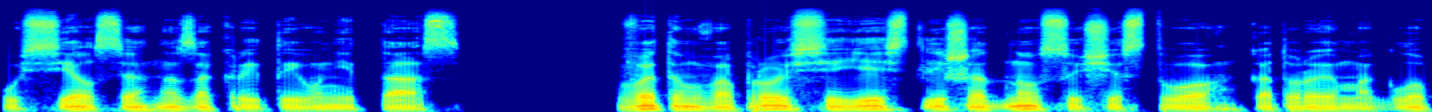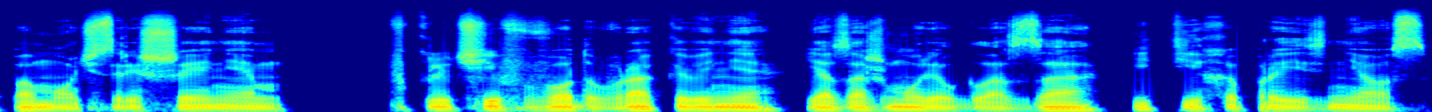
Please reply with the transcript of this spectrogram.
уселся на закрытый унитаз. В этом вопросе есть лишь одно существо, которое могло помочь с решением. Включив воду в раковине, я зажмурил глаза и тихо произнес.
